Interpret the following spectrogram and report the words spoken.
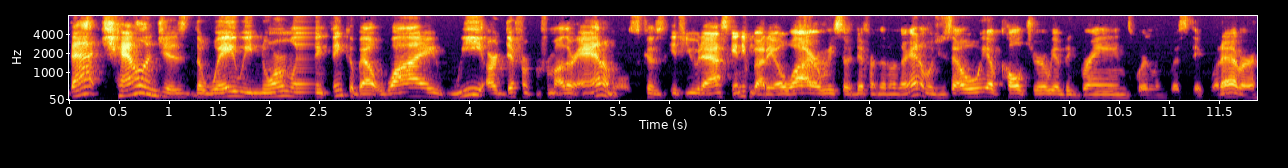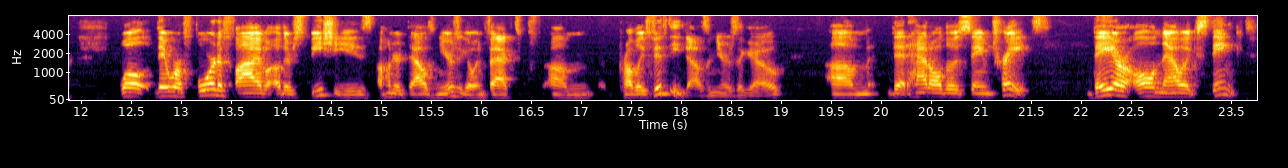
that challenges the way we normally think about why we are different from other animals. Because if you would ask anybody, oh, why are we so different than other animals? You say, oh, we have culture, we have big brains, we're linguistic, whatever. Well, there were four to five other species 100,000 years ago. In fact, um, probably 50,000 years ago, um, that had all those same traits. They are all now extinct.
